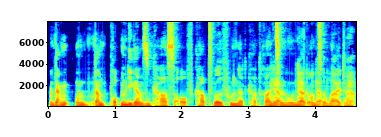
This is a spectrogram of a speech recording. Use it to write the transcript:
und dann, und dann poppen die ganzen Cars auf, K1200, K1300 Ja, ja, und ja, so ja, weiter. ja.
